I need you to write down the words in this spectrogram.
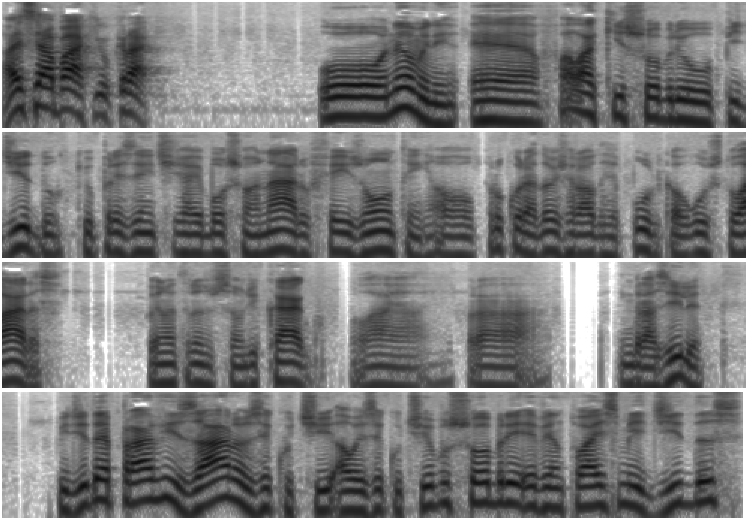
Aí se abaque o craque. Ô Neumann, é, falar aqui sobre o pedido que o presidente Jair Bolsonaro fez ontem ao Procurador-Geral da República, Augusto Aras, foi na transmissão de cargo lá pra, em Brasília. O pedido é para avisar ao executivo, ao executivo sobre eventuais medidas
